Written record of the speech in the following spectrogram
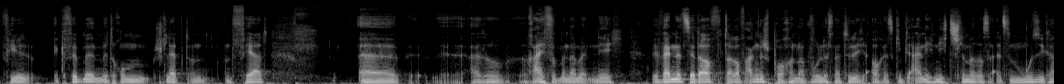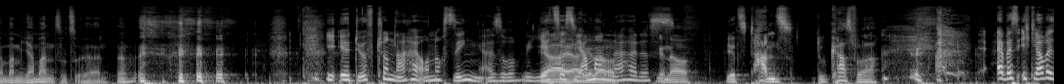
viel Equipment mit rumschleppt und, und fährt, äh, also reich wird man damit nicht. Wir werden jetzt ja darauf, darauf angesprochen, obwohl es natürlich auch, es gibt ja eigentlich nichts Schlimmeres, als einem Musiker beim Jammern zuzuhören. Ne? Ihr, ihr dürft schon nachher auch noch singen. Also jetzt Ja, das ja, Jammern, genau. nachher das. Genau. Jetzt tanz, du Kasper. Aber ich glaube,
